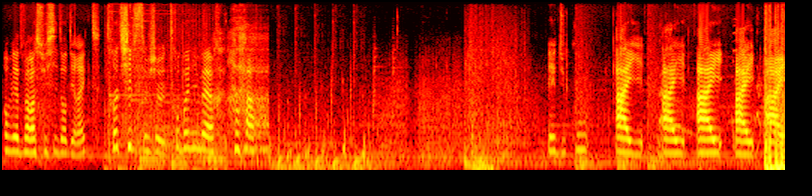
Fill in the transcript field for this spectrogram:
On vient de voir un suicide en direct. Trop chill ce jeu, trop bonne humeur. Et du coup, aïe, aïe, aïe, aïe, aïe.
